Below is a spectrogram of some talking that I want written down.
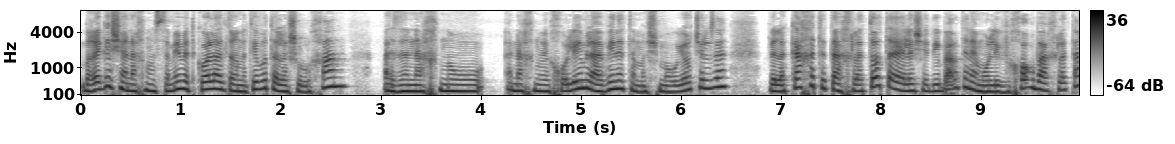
ברגע שאנחנו שמים את כל האלטרנטיבות על השולחן, אז אנחנו, אנחנו יכולים להבין את המשמעויות של זה, ולקחת את ההחלטות האלה שדיברת עליהן, או לבחור בהחלטה,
